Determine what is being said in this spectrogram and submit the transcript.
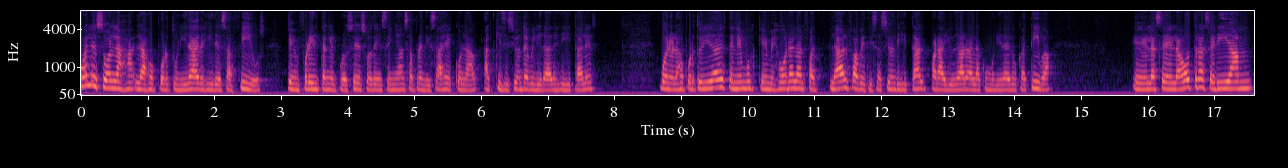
¿Cuáles son las, las oportunidades y desafíos que enfrentan el proceso de enseñanza-aprendizaje con la adquisición de habilidades digitales? Bueno, las oportunidades tenemos que mejorar la, alfabetización digital para ayudar a la comunidad educativa. Eh, la, otra serían,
